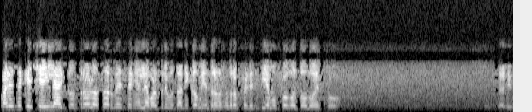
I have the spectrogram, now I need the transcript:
parece que Sheila encontró los orbes en el laboratorio botánico mientras nosotros prendíamos fuego todo esto. ¿En serio?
